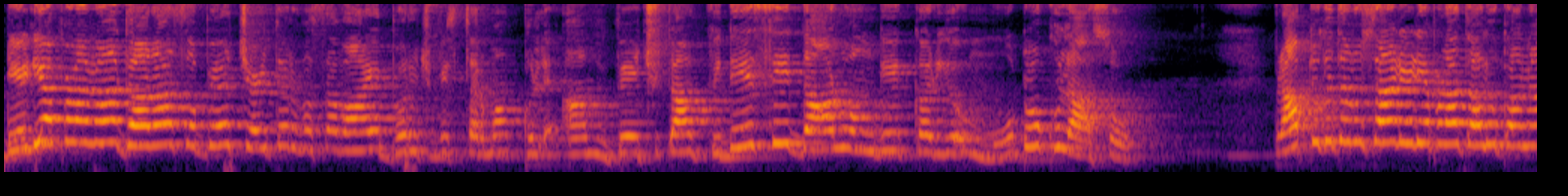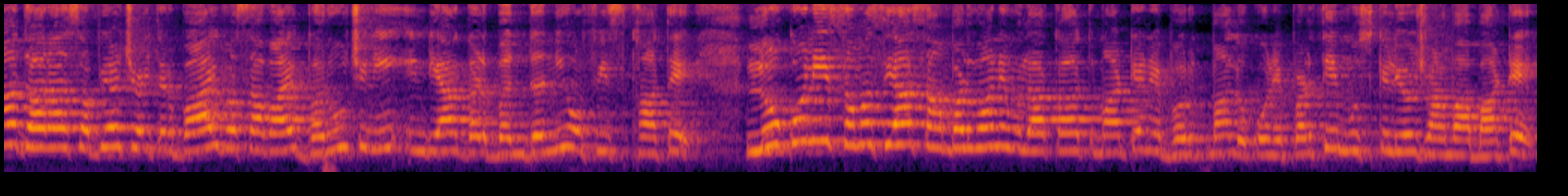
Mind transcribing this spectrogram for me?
ડેડિયાપાડાના ધારાસભ્ય ચૈતર વસાવાએ ભરૂચ વિસ્તારમાં ખુલ્લેઆમ વેચતા વિદેશી દારૂ અંગે કર્યો મોટો ખુલાસો. પ્રાપ્ત વિગત અનુસાર ડેડિયાપાડા તાલુકાના ધારાસભ્ય ચૈતરભાઈ વસાવાએ ભરૂચની ઇન્ડિયા ગઠબંધનની ઓફિસ ખાતે લોકોની સમસ્યા સાંભળવા અને મુલાકાત માટે અને ભરૂચમાં લોકોને પડતી મુશ્કેલીઓ જાણવા માટે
